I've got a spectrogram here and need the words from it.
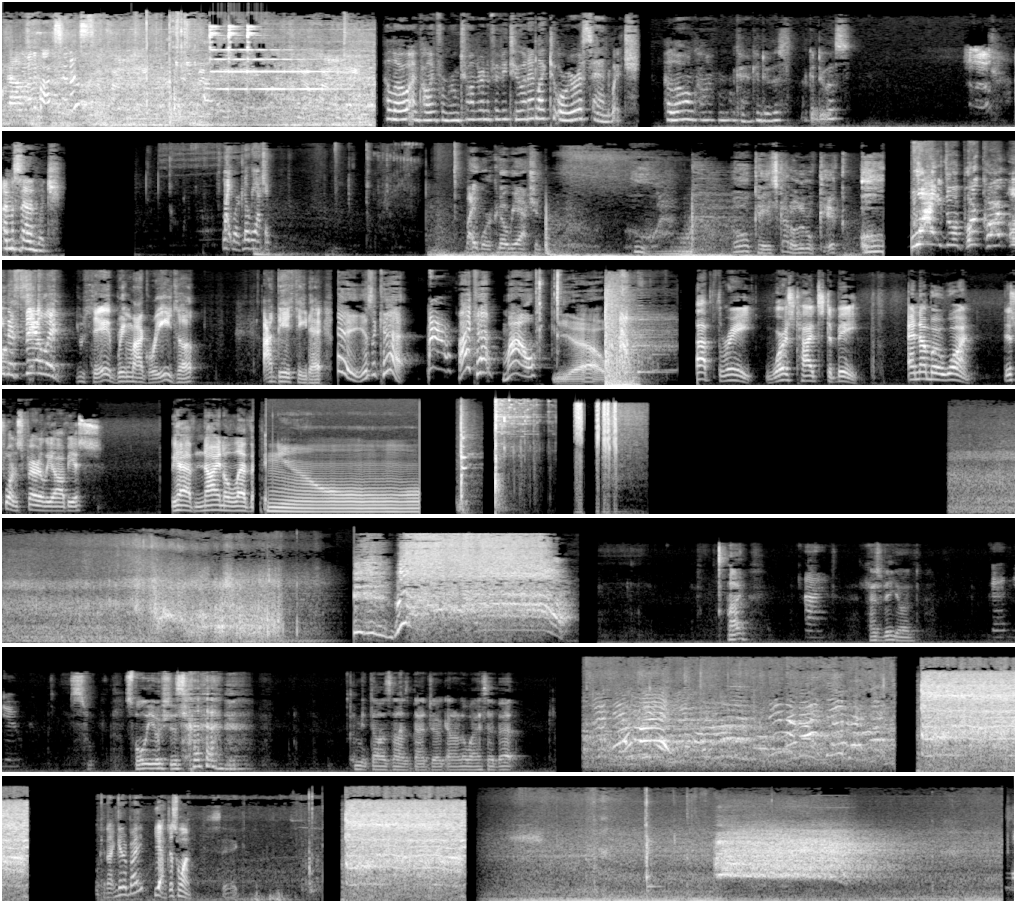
want a box tennis? Hello, I'm calling from room 252 and I'd like to order a sandwich. Hello, I'm calling from. Okay, I can do this. I can do this. Hello? I'm a sandwich. Light work, no reaction. Light work, no reaction. Ooh. Okay, it's got a little kick. Oh. Why is there a report card on the ceiling? You said bring my grades up. I did see that. Hey, it's a cat. Hi, cat. Meow. Meow. Top three worst heights to be. And number one, this one's fairly obvious. We have 9 11. Hi. How's your day going? Good, you. S- Scoliosis. I mean, that was not a bad joke. I don't know why I said that. Can I get a bite? Yeah, just one. Sick.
